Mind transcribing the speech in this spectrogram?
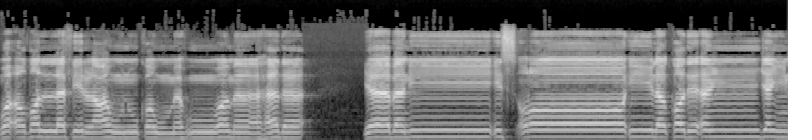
واضل فرعون قومه وما هدى. يا بني اسرائيل قد انجيناكم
